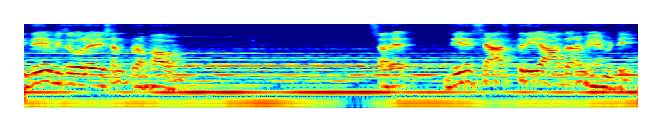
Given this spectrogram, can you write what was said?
ఇదే విజువలైజేషన్ ప్రభావం. సరే దీని శాస్త్రీయ ఆధారం ఏమిటి?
